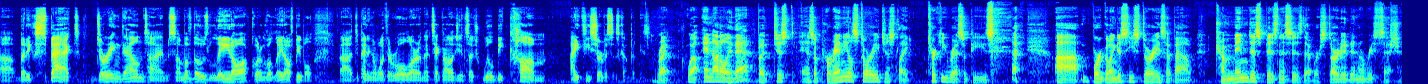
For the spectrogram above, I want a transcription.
Uh, but expect during downtime some of those laid off quote unquote laid off people uh, depending on what their role are in the technology and such will become IT services companies. Right. Well and not only that but just as a perennial story just like turkey recipes Uh, we're going to see stories about tremendous businesses that were started in a recession.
